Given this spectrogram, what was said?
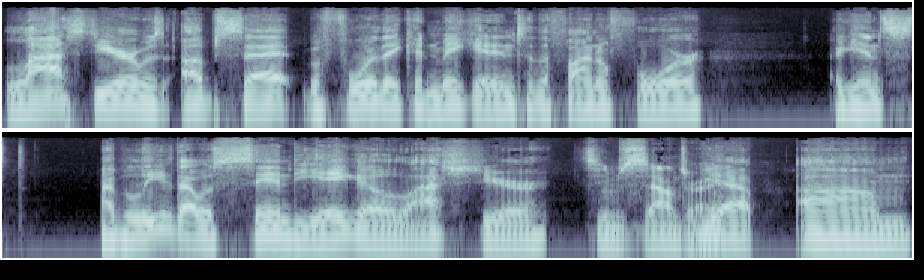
last year was upset before they could make it into the Final Four against, I believe that was San Diego last year. Seems sounds right. Yeah. Um,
